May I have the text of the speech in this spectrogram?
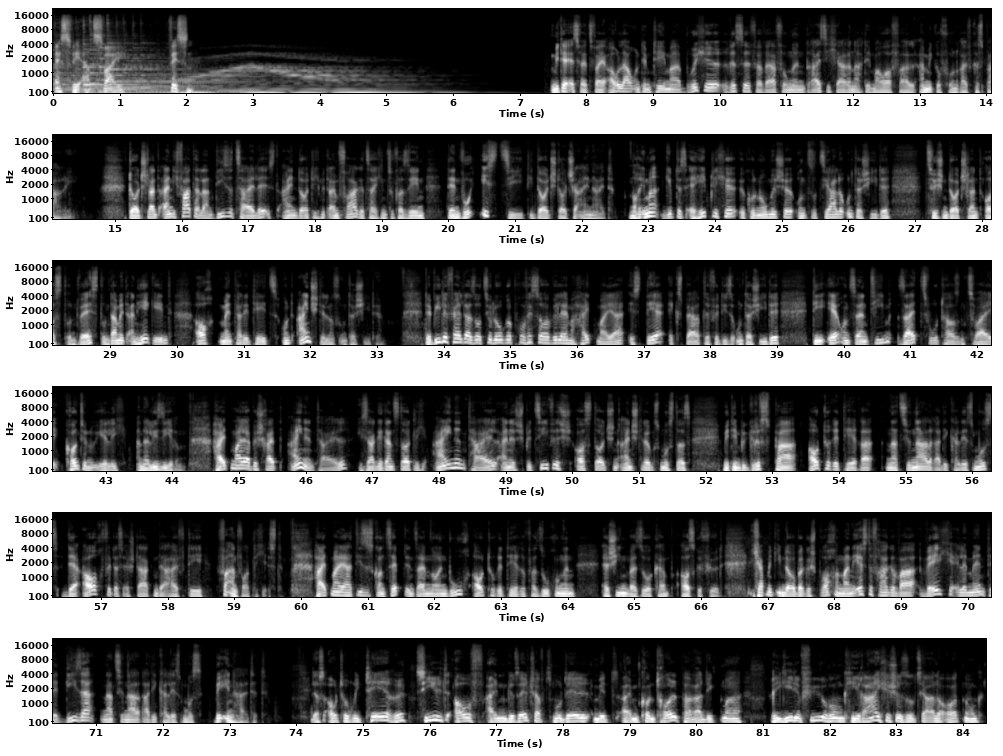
SWR 2 Wissen. Mit der SWR 2 Aula und dem Thema Brüche, Risse, Verwerfungen 30 Jahre nach dem Mauerfall am Mikrofon Ralf Kaspari. Deutschland eigentlich Vaterland. Diese Zeile ist eindeutig mit einem Fragezeichen zu versehen, denn wo ist sie, die deutsch-deutsche Einheit? Noch immer gibt es erhebliche ökonomische und soziale Unterschiede zwischen Deutschland Ost und West und damit einhergehend auch Mentalitäts- und Einstellungsunterschiede. Der Bielefelder Soziologe Professor Wilhelm Heidmeier ist der Experte für diese Unterschiede, die er und sein Team seit 2002 kontinuierlich analysieren. Heidmeier beschreibt einen Teil, ich sage ganz deutlich einen Teil eines spezifisch ostdeutschen Einstellungsmusters mit dem Begriffspaar autoritärer Nationalradikalismus, der auch für das Erstarken der AfD verantwortlich ist. Heidmeier hat dieses Konzept in seinem neuen Buch Autoritäre Versuchungen, erschienen bei Surkamp, ausgeführt. Ich habe mit ihm darüber gesprochen. Meine erste Frage war, welche Elemente dieser Nationalradikalismus beinhaltet. Das Autoritäre zielt auf ein Gesellschaftsmodell mit einem Kontrollparadigma, rigide Führung, hierarchische soziale Ordnung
